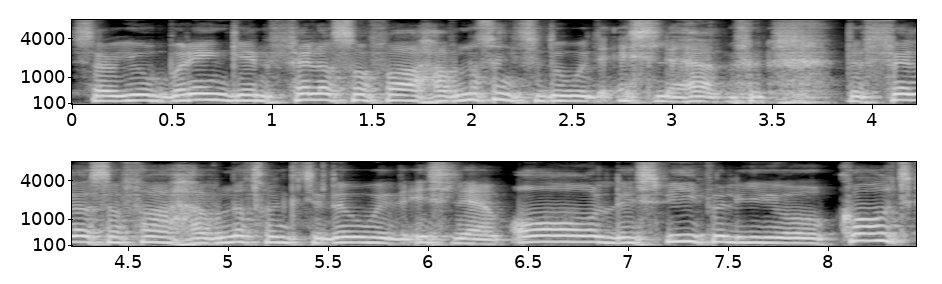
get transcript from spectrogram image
So you bring in philosopher have nothing to do with Islam. the philosopher have nothing to do with Islam. All these people you quote,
